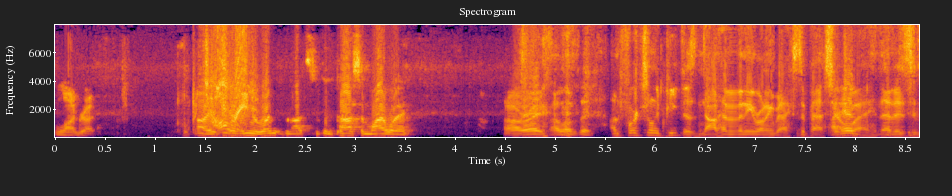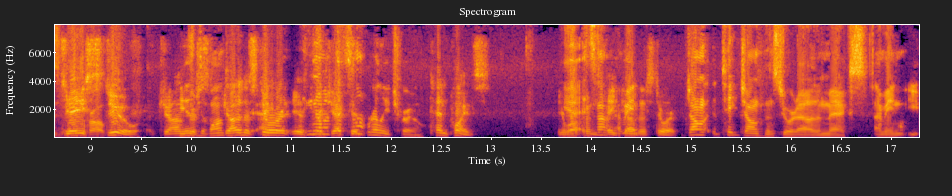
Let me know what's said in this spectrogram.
long run. All right, if you have tolerated. any running backs, you can pass them my way. All right, I love that. Unfortunately, Pete does not have any running backs to pass I your way. That is his Jay big. Stu, Jonathan, Jonathan Stewart is you know, what, that's not really true. ten points. You're Yeah, welcome to not- take I mean- Jonathan Stewart. John, take Jonathan Stewart out of the mix. I mean, you,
